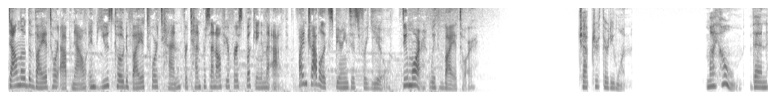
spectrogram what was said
Download the Viator app now and use code Viator10 for 10% off your first booking in the app. Find travel experiences for you. Do more with Viator. Chapter 31 My home, then,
